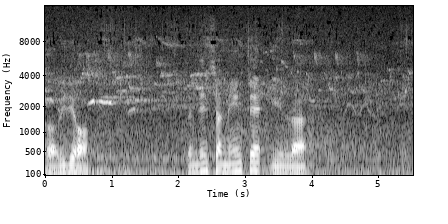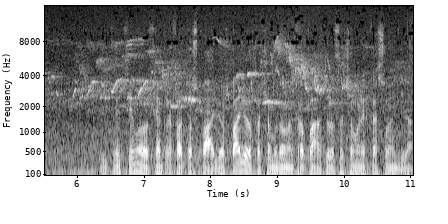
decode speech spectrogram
Allora vi dirò tendenzialmente il, il prezzemolo l'ho sempre fatto a spaglio, a spaglio lo facciamo da un'altra parte, lo facciamo nel cassone di là,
